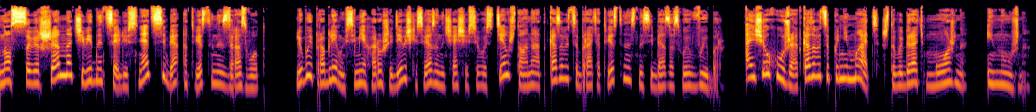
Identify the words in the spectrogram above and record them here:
но с совершенно очевидной целью снять с себя ответственность за развод. Любые проблемы в семье хорошей девочки связаны чаще всего с тем, что она отказывается брать ответственность на себя за свой выбор. А еще хуже, отказывается понимать, что выбирать можно и нужно.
